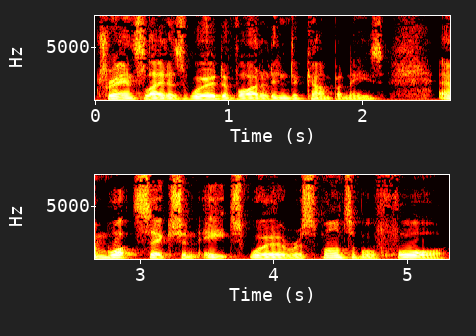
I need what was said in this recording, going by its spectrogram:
translators were divided into companies and what section each were responsible for.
